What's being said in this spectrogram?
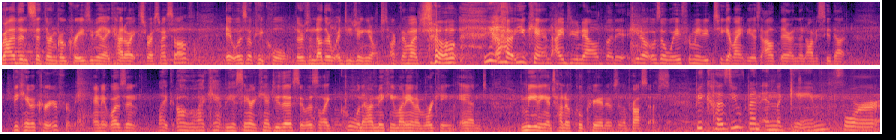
rather than sit there and go crazy, being like, how do I express myself? It was okay, cool. There's another in DJing. You don't have to talk that much, so uh, you can. I do now, but it, you know, it was a way for me to, to get my ideas out there, and then obviously that became a career for me. And it wasn't like, oh, well, I can't be a singer, I can't do this. It was like, cool, now I'm making money and I'm working and meeting a ton of cool creatives in the process. Because you've been in the game for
